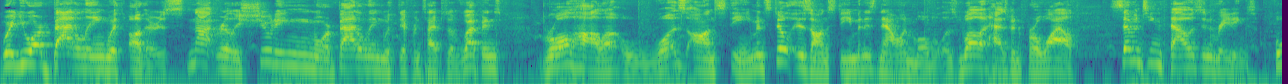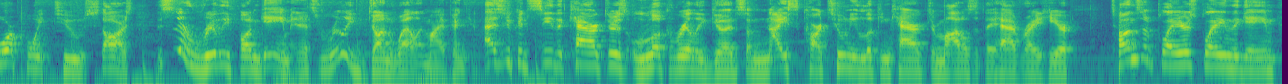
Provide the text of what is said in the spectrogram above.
where you are battling with others. Not really shooting or battling with different types of weapons. Brawlhalla was on Steam and still is on Steam and is now on mobile as well. It has been for a while. 17,000 ratings, 4.2 stars. This is a really fun game and it's really done well in my opinion. As you can see, the characters look really good. Some nice cartoony looking character models that they have right here. Tons of players playing the game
